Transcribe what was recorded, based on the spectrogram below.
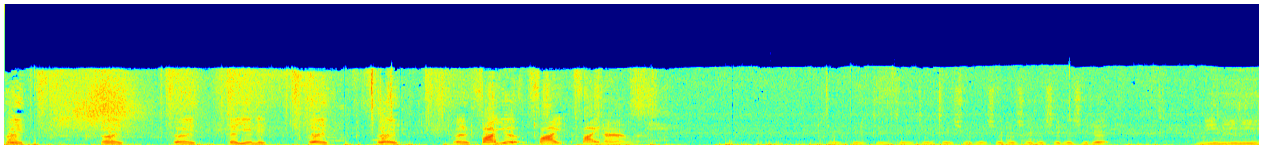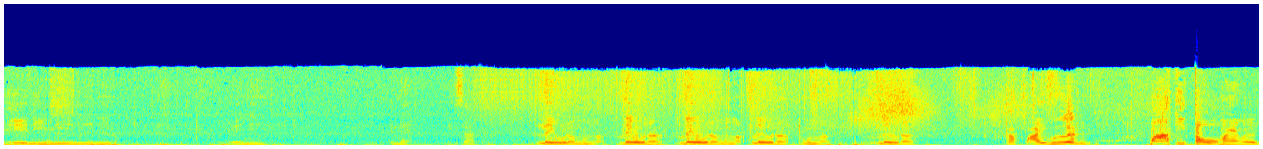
เฮ้ย เฮ้ย เฮ้ย ใจเย็นดิ เฮ้ย เฮ้ย เฮ้ย ไฟเยอะ ไฟ ไฟหน้าอะเจ๊เจ๊เจ๊เจ๊เจ๊เจ๊ช่วยด้วยช่วยด้วยช่วยด้วยช่วยด้วยช่วยด้วยหนีหนีหนีเอ๋หนีหนีหนีหนีเอ๋หนีไอ้เนี่ยไอ้สัตว์เร็วนะมึงอะเร็วนะเร็วนะมึงอะเร็วนะมึงอะเร็วนะ กลับไปเพื่อนปากีโต้แม่งเลย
